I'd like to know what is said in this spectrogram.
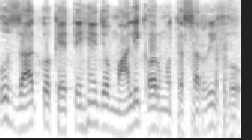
उस ज़ात को कहते हैं जो मालिक और मुतसरफ हो।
